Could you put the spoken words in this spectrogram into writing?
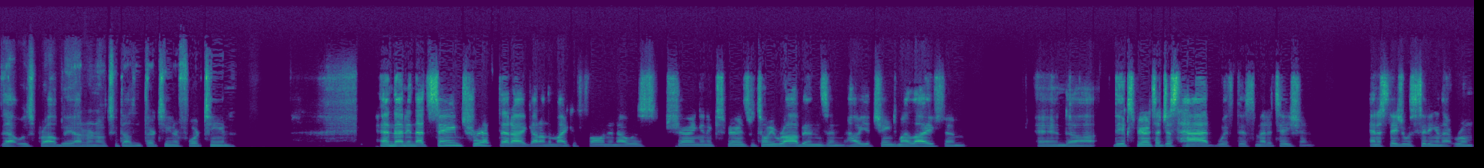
That was probably, I don't know, 2013 or 14. And then in that same trip that I got on the microphone and I was sharing an experience with Tony Robbins and how he had changed my life and and uh, the experience I just had with this meditation, Anastasia was sitting in that room.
